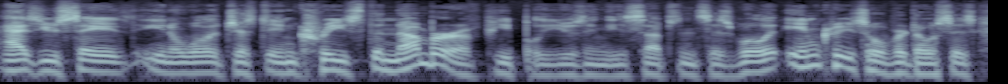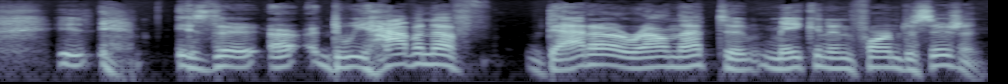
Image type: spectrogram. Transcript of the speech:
as you say, you know, will it just increase the number of people using these substances? Will it increase overdoses? Is, is there? Are, do we have enough data around that to make an informed decision?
